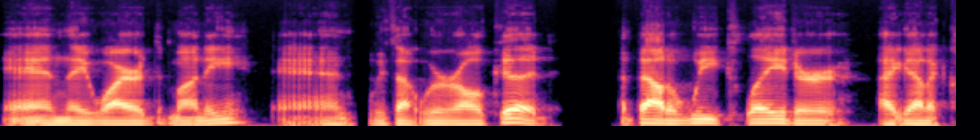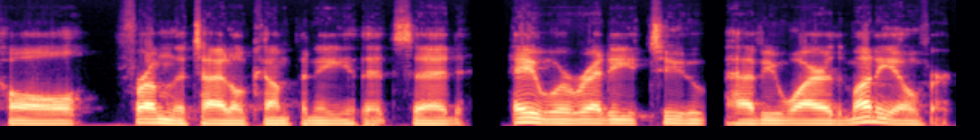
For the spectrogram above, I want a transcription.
and they wired the money, and we thought we were all good. About a week later, I got a call from the title company that said, Hey, we're ready to have you wire the money over.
